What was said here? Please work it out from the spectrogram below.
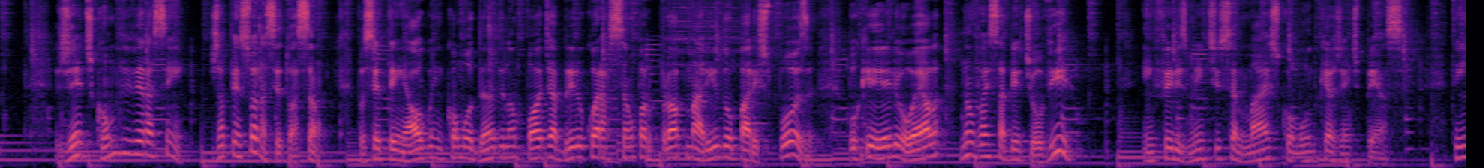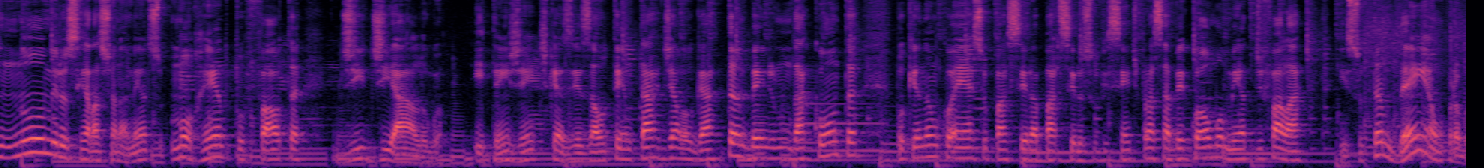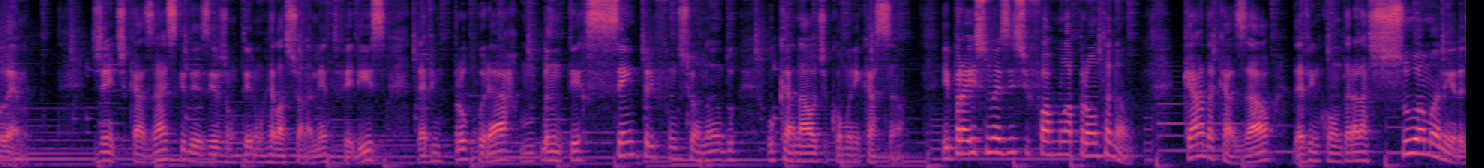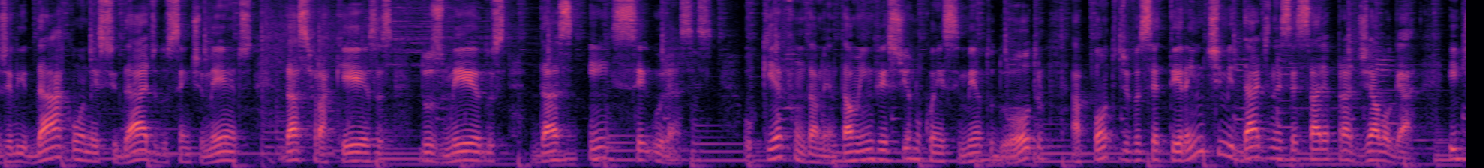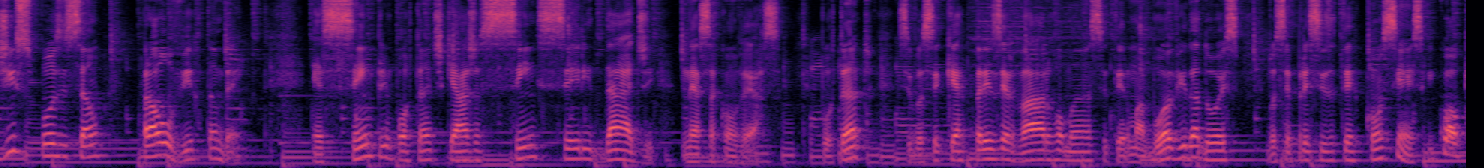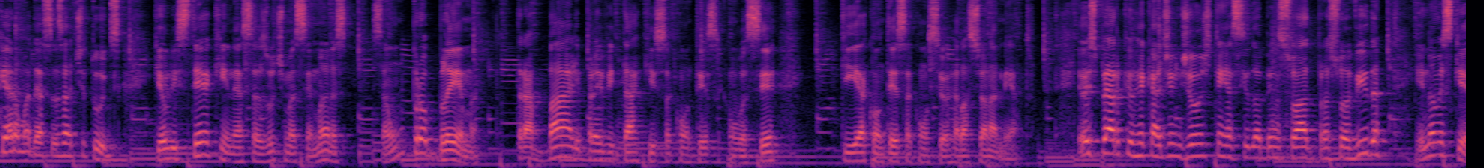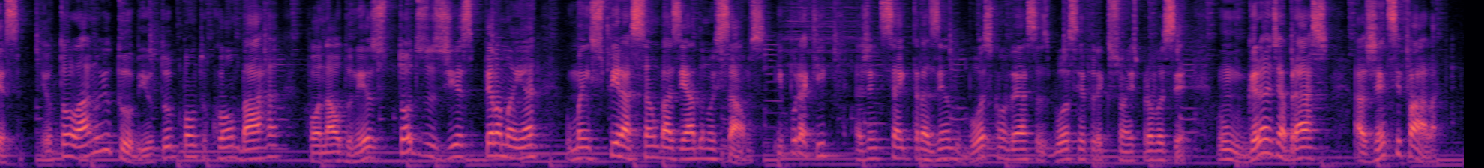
Gente, como viver assim? Já pensou na situação? Você tem algo incomodando e não pode abrir o coração para o próprio marido ou para a esposa, porque ele ou ela não vai saber te ouvir? Infelizmente, isso é mais comum do que a gente pensa. Tem inúmeros relacionamentos morrendo por falta de diálogo. E tem gente que, às vezes, ao tentar dialogar, também não dá conta porque não conhece o parceiro a parceiro o suficiente para saber qual o momento de falar. Isso também é um problema. Gente, casais que desejam ter um relacionamento feliz devem procurar manter sempre funcionando o canal de comunicação. E para isso não existe fórmula pronta, não. Cada casal deve encontrar a sua maneira de lidar com honestidade dos sentimentos, das fraquezas, dos medos, das inseguranças. O que é fundamental é investir no conhecimento do outro a ponto de você ter a intimidade necessária para dialogar e disposição para ouvir também. É sempre importante que haja sinceridade nessa conversa. Portanto, se você quer preservar o romance, ter uma boa vida a dois, você precisa ter consciência que qualquer uma dessas atitudes que eu listei aqui nessas últimas semanas são um problema. Trabalhe para evitar que isso aconteça com você, que aconteça com o seu relacionamento. Eu espero que o recadinho de hoje tenha sido abençoado para a sua vida e não esqueça, eu tô lá no YouTube, youtube.com/barra Ronaldo Neso, todos os dias pela manhã, uma inspiração baseada nos Salmos. E por aqui a gente segue trazendo boas conversas, boas reflexões para você. Um grande abraço, a gente se fala.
